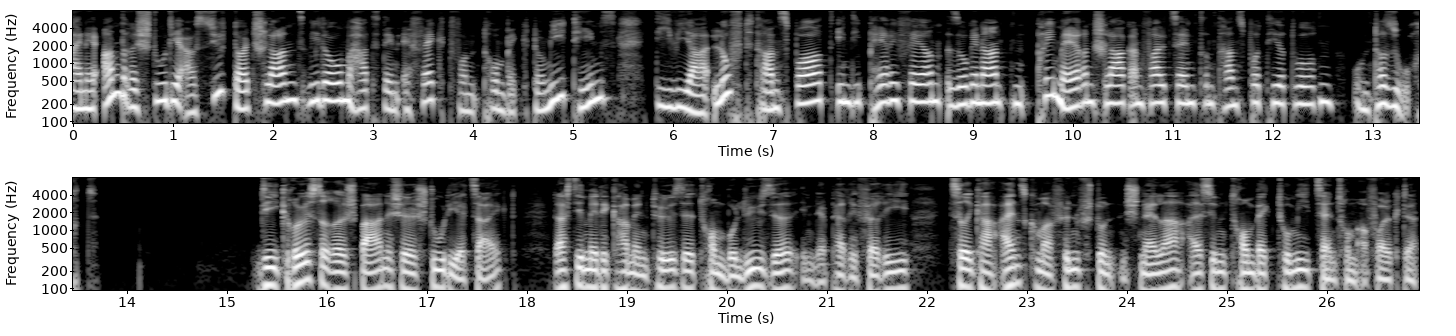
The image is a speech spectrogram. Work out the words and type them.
Eine andere Studie aus Süddeutschland wiederum hat den Effekt von Thrombektomie-Teams, die via Lufttransport in die peripheren sogenannten primären Schlaganfallzentren transportiert wurden, untersucht. Die größere spanische Studie zeigt, dass die medikamentöse Thrombolyse in der Peripherie circa 1,5 Stunden schneller als im Thrombektomiezentrum erfolgte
